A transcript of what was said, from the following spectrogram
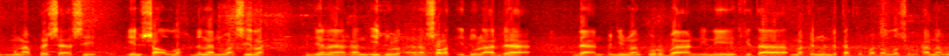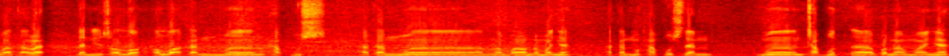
mengapresiasi insya Allah dengan wasilah menjalankan idul uh, sholat idul adha dan penyembelihan kurban ini kita makin mendekat kepada Allah Subhanahu Wa Taala dan Insya Allah Allah akan menghapus akan me, apa namanya akan menghapus dan mencabut uh, apa namanya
